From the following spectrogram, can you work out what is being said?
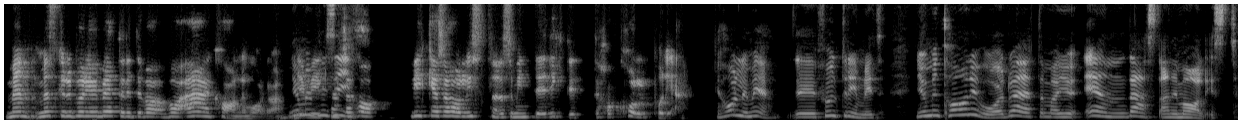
Men, men ska du börja berätta lite, vad, vad är carnivore då? Ja, men vi, precis. Kanske har, vi kanske har lyssnare som inte riktigt har koll på det. Jag håller med, det är fullt rimligt. Jo men carnivore, då äter man ju endast animaliskt.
